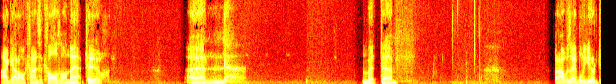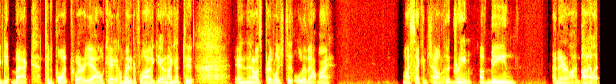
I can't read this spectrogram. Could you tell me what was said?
I got all kinds of calls on that too. And, but, um, but I was able to, you know, to get back to the point where, yeah, okay, I'm ready to fly again. And I got to, and then I was privileged to live out my, my second childhood dream of being an airline pilot.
